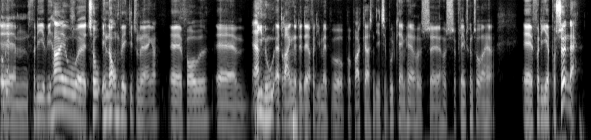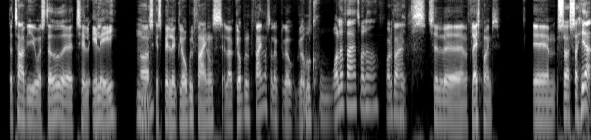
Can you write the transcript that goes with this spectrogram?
Okay. Øhm, fordi vi har jo øh, to enormt vigtige turneringer øh, forude. Øhm, ja. Ja. Lige nu er drengene det er derfor, de er med på, på podcasten. De er til bootcamp her hos, øh, hos Flames-kontoret her. Øh, fordi at på søndag, der tager vi jo afsted øh, til LA mm. og skal spille Global Finals, eller Global Finals, eller Global, Global Qualifier, tror jeg, det hedder. Qualifier, til øh, Flashpoint. Øhm, så, så her,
